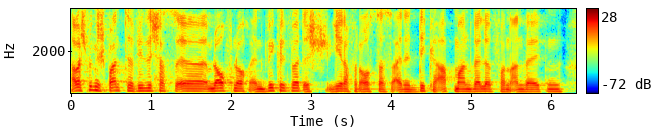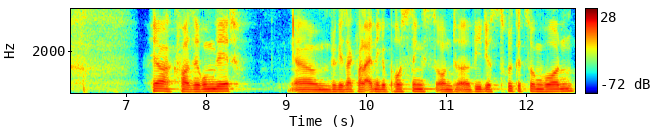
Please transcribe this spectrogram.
Aber ich bin gespannt, wie sich das äh, im Laufe noch entwickelt wird. Ich gehe davon aus, dass eine dicke Abmahnwelle von Anwälten ja, quasi rumgeht. Ähm, wie gesagt, weil einige Postings und äh, Videos zurückgezogen wurden,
